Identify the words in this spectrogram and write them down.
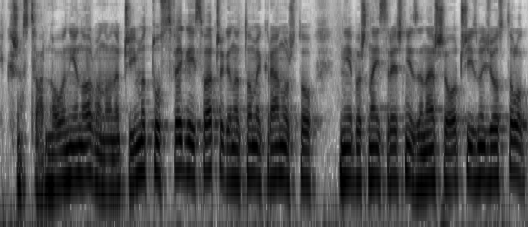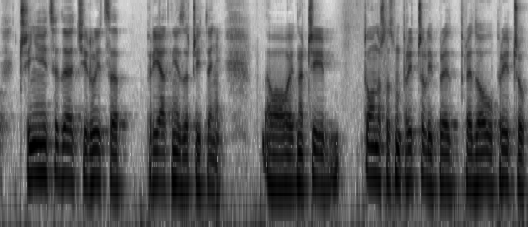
I kažem, stvarno, ovo nije normalno. Znači, ima tu svega i svačega na tom ekranu što nije baš najsrećnije za naše oči, između ostalog, činjenice da je Čirilica prijatnije za čitanje. Ovo, ovaj, znači, to ono što smo pričali pred, pred ovu priču, uh,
